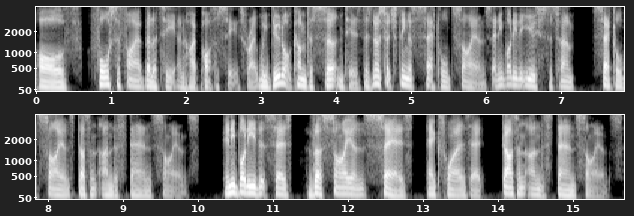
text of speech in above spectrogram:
of falsifiability and hypotheses, right? We do not come to certainties. There's no such thing as settled science. Anybody that uses the term settled science doesn't understand science. Anybody that says the science says X, Y, and Z doesn't understand science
